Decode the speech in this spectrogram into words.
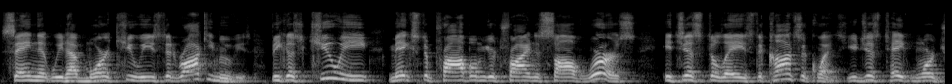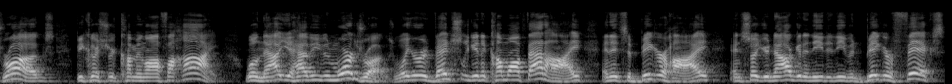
saying that we'd have more QEs than Rocky movies because QE makes the problem you're trying to solve worse it just delays the consequence. You just take more drugs because you're coming off a high. Well, now you have even more drugs. Well, you're eventually going to come off that high, and it's a bigger high, and so you're now going to need an even bigger fix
